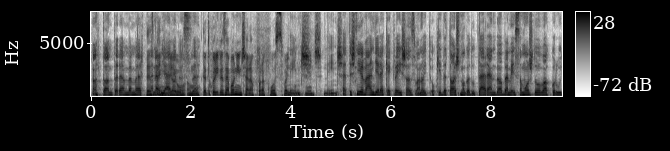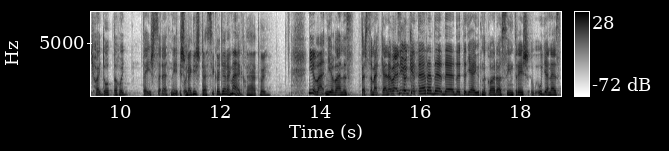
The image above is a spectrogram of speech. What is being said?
a tanterembe, mert, De mert nem járod jó, össze. Amúgy. Tehát akkor igazából nincsen akkora kosz, hogy nincs, nincs. Nincs. Hát és nyilván gyerekekre is az van, hogy oké, de tartsd magad után rendbe, ha bemész a mosdóba, akkor úgy hagyd ott, hogy te is szeretnéd. És hogy... meg is teszik a gyerekek? Meg. Tehát, hogy Nyilván, nyilván ez persze meg kell nevelni persze. őket erre, de, de, de, de eljutnak arra a szintre, és ugyanez,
